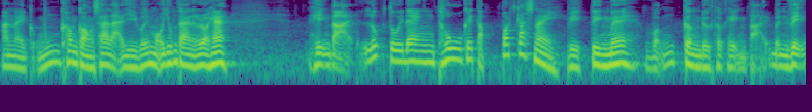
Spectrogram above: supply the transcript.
Anh này cũng không còn xa lạ gì với mỗi chúng ta nữa rồi ha. Hiện tại, lúc tôi đang thu cái tập podcast này, việc tiền mê vẫn cần được thực hiện tại bệnh viện.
